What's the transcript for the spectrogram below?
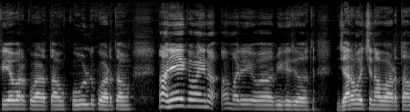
ఫీవర్కి వాడతాం కోల్డ్కి వాడతాం అనేకమైన మరి మీకు జ్వరం వచ్చినా వాడతాం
